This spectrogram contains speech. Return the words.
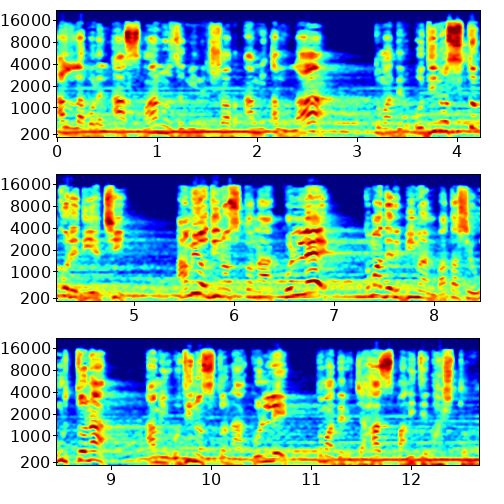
আল্লাহ বলেন, আসমান ও জমিনের সব আমি আল্লাহ তোমাদের অধীনস্থ করে দিয়েছি। আমি অধীনস্থ না করলে তোমাদের বিমান বাতাসে উঠতো না। আমি অধীনস্থ না করলে তোমাদের জাহাজ পানিতে ভাসত না।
